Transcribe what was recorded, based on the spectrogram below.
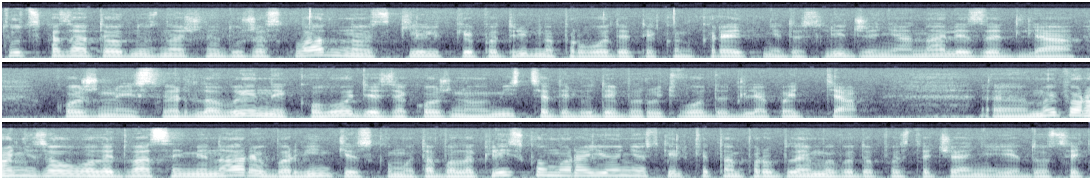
Тут сказати однозначно дуже складно, оскільки потрібно проводити конкретні дослідження, аналізи для кожної свердловини, колодязя, кожного місця, де люди беруть воду для пиття. Е, Ми поорганізовували два семінари в Барвінківському та Балаклійському районі, оскільки там проблеми водопостачання є досить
